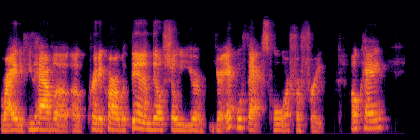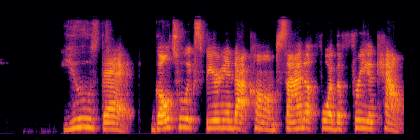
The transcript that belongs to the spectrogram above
right? If you have a, a credit card with them, they'll show you your, your Equifax score for free. Okay. Use that. Go to Experian.com, sign up for the free account.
